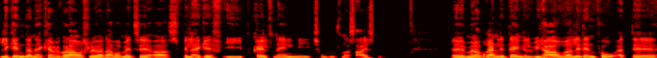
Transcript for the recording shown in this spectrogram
legenderne, kan vi godt afsløre, der var med til at spille AGF i pokalfinalen i 2016. Øh, men oprindeligt, Daniel, vi har jo været lidt inde på, at, øh,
